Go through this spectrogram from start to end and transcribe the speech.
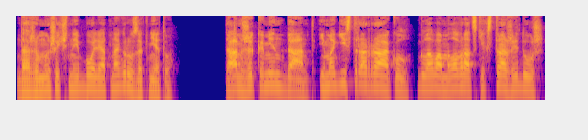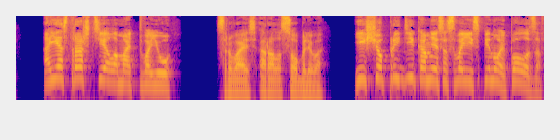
даже мышечной боли от нагрузок нету. Там же комендант и магистр Оракул, глава маловратских стражей душ. А я страж тела, мать твою! Срываясь, орала Соболева. Еще приди ко мне со своей спиной, Полозов!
